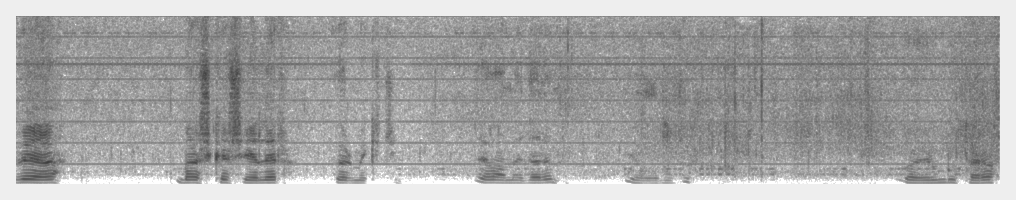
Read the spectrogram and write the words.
veya başka şeyler örmek için. Devam edelim yolumuzu. Buyurun bu taraf.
